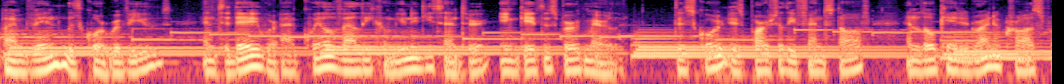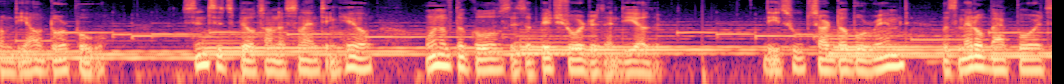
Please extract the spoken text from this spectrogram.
I'm Vin with Court Reviews, and today we're at Quail Valley Community Center in Gaithersburg, Maryland. This court is partially fenced off and located right across from the outdoor pool. Since it's built on a slanting hill, one of the goals is a bit shorter than the other. These hoops are double rimmed with metal backboards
